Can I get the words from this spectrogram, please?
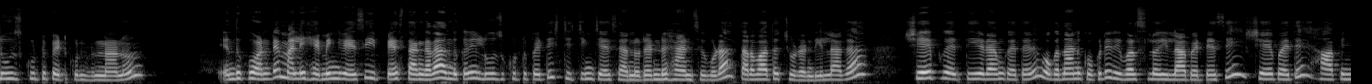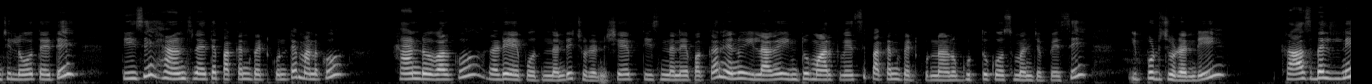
లూజ్ కుట్టు పెట్టుకుంటున్నాను. ఎందుకు అంటే మళ్ళీ హెమ్మింగ్ వేసి ఇప్పేస్తాం కదా అందుకని లూజ్ కుట్టు పెట్టి స్టిచ్చింగ్ చేశాను. రెండు హ్యాండ్స్ కూడా. తర్వాత చూడండి ఇలాగా షేప్ తీయడానికి అయితే ఒకదానికొకటి రివర్స్లో ఇలా పెట్టేసి షేప్ అయితే హాఫ్ ఇంచ్ లోత్ అయితే తీసి హ్యాండ్స్ని అయితే పక్కన పెట్టుకుంటే మనకు హ్యాండ్ వరకు రెడీ అయిపోతుందండి. చూడండి షేప్ తీసిందనే పక్క నేను ఇలాగ ఇంటూ మార్క్ వేసి పక్కన పెట్టుకున్నాను గుర్తు కోసం అని చెప్పేసి. ఇప్పుడు చూడండి క్రాస్ బెల్ట్ని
